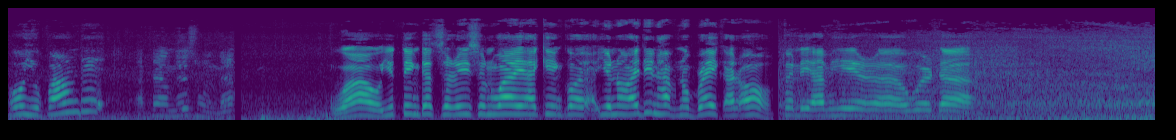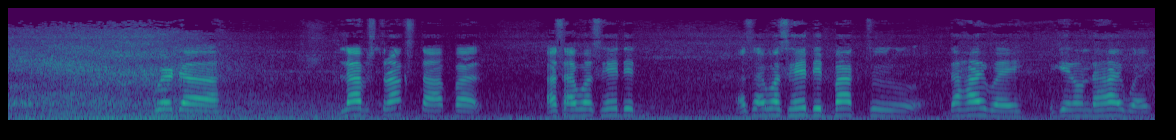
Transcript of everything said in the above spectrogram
Oh you found it I found this one. That Wow, you think that's the reason why I can't go? You know, I didn't have no break at all. Actually, I'm here uh, where the where the Love's truck stop, but as I was headed as I was headed back to the highway to get on the highway.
